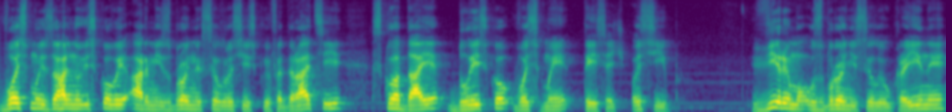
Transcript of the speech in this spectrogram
8-ї загальновійськової армії Збройних сил Російської Федерації складає близько 8 тисяч осіб. Віримо у Збройні Сили України.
